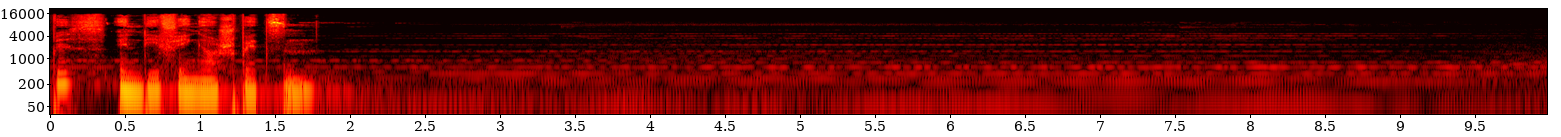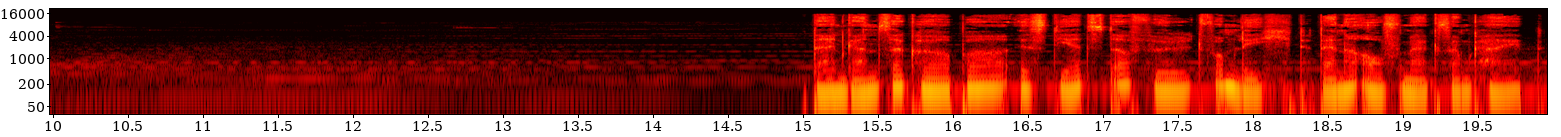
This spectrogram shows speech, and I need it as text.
bis in die Fingerspitzen. Ganzer Körper ist jetzt erfüllt vom Licht deiner Aufmerksamkeit.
